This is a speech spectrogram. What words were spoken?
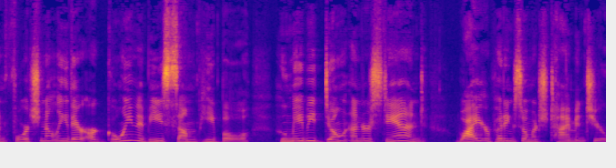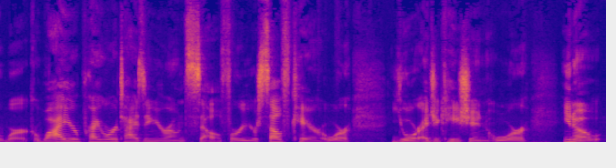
Unfortunately, there are going to be some people who maybe don't understand why you're putting so much time into your work, why you're prioritizing your own self or your self care or your education or, you know,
